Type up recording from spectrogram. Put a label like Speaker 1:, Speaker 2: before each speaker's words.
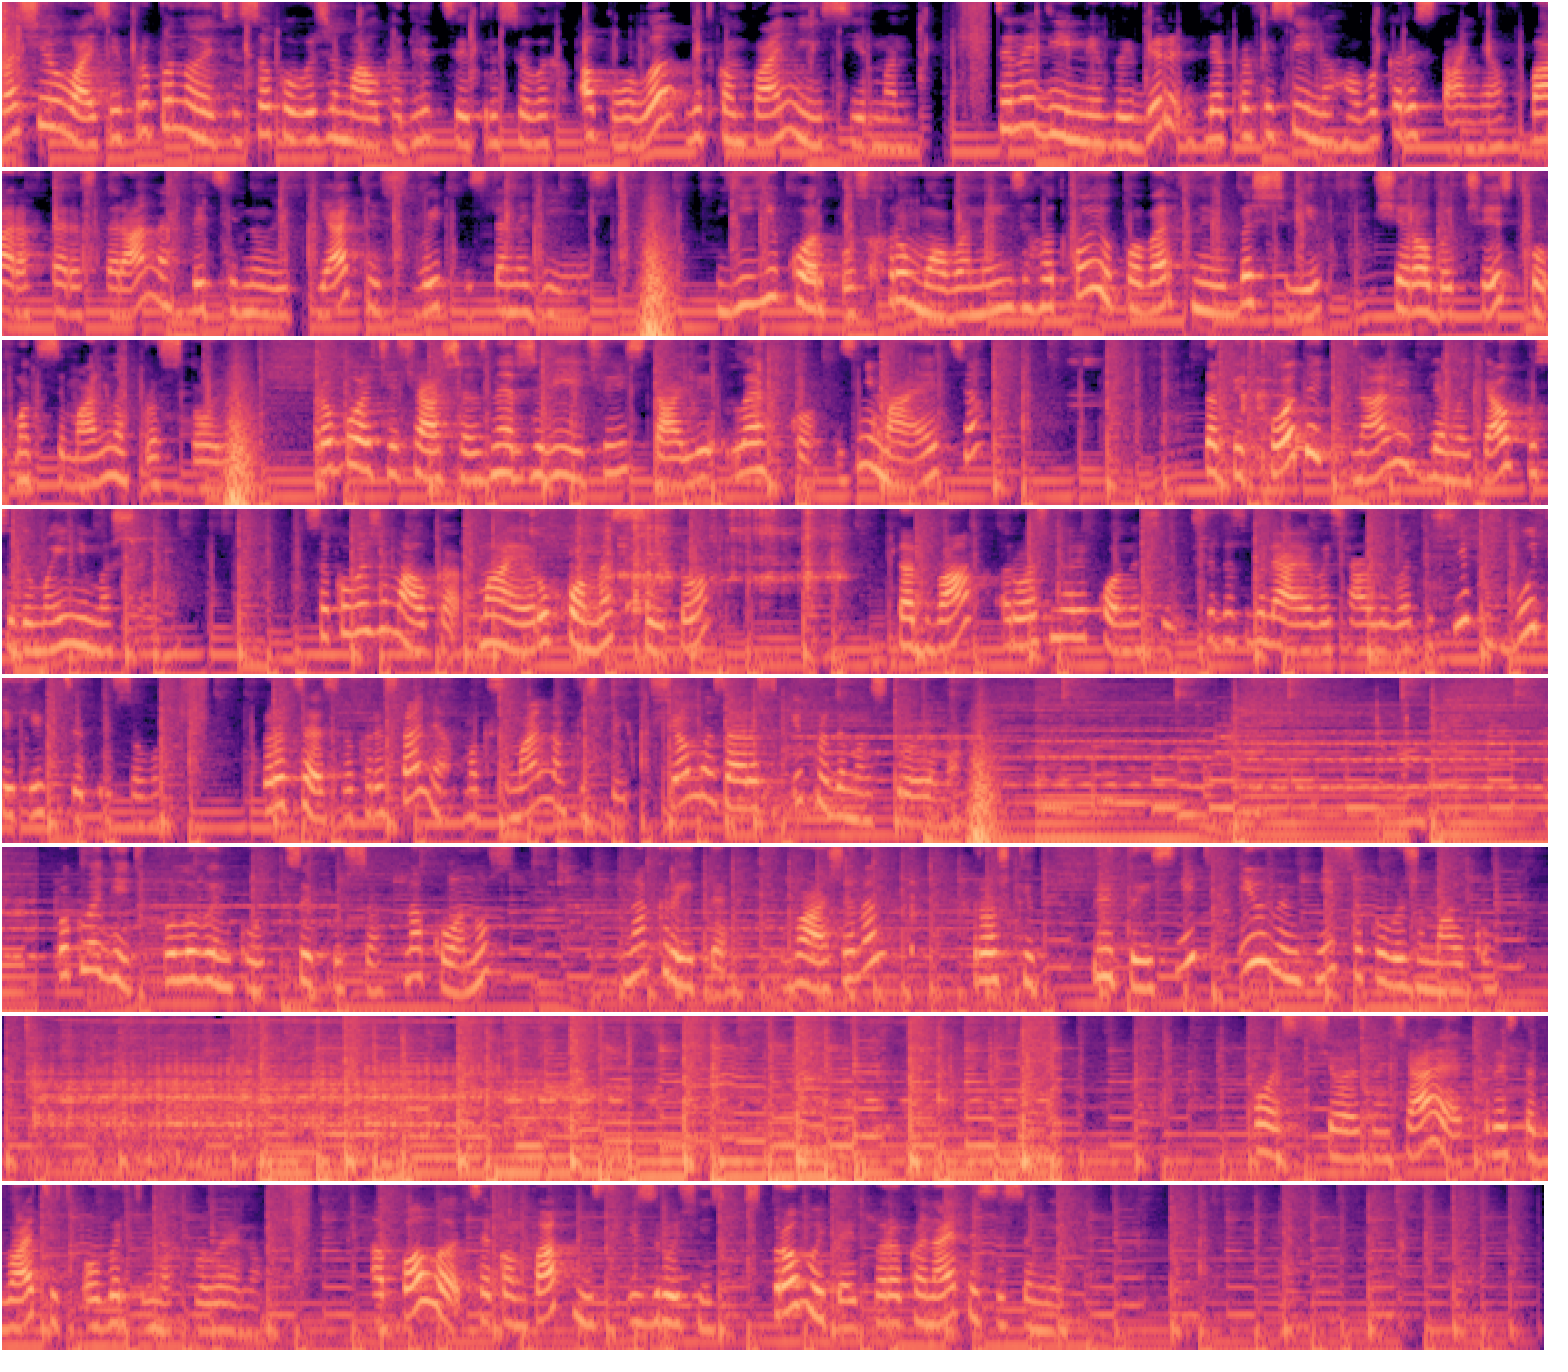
Speaker 1: Вашій увазі пропонується соковижималка для цитрусових Apollo від компанії Sirman. Це надійний вибір для професійного використання в барах та ресторанах, де цінують якість, швидкість та надійність. Її корпус хромований з гладкою поверхнею без швів, що робить чистку максимально простою. Робоча чаша з нержавіючої сталі легко знімається та підходить навіть для миття в посудомийній машині. Соковижималка має рухоме сито та два розміри конусів, що дозволяє вичавлювати сік з будь-яких цитрусових. Процес використання максимально простий, що ми зараз і продемонструємо. Покладіть половинку цитруса на конус, накрийте важелем, трошки притисніть і увімкніть соковижималку. Ось що означає 320 обертів на хвилину. Apollo – це компактність і зручність. Спробуйте і переконайтеся самі.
